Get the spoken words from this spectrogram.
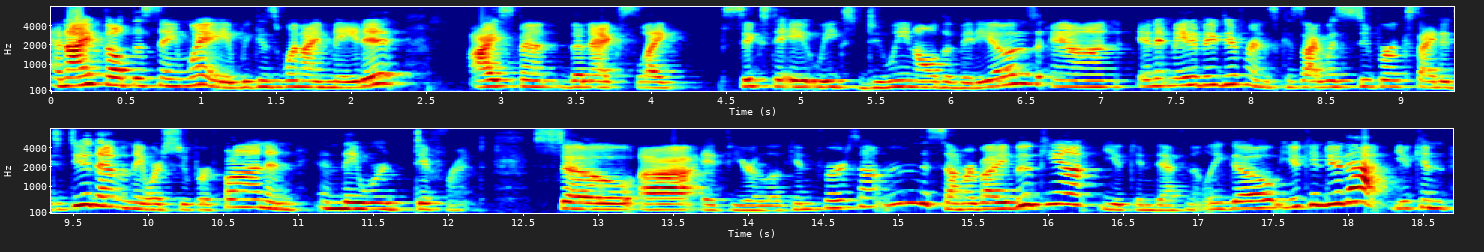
and I felt the same way because when I made it, I spent the next like six to eight weeks doing all the videos and and it made a big difference because I was super excited to do them and they were super fun and and they were different. So uh, if you're looking for something, the Summer Body Boot Camp, you can definitely go. You can do that. You can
